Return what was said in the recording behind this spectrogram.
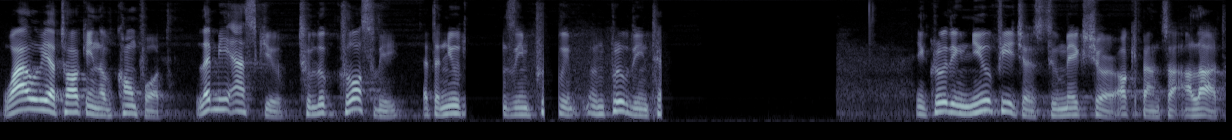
While we are talking of comfort, let me ask you to look closely at the new improved, improved interior including new features to make sure occupants are alert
